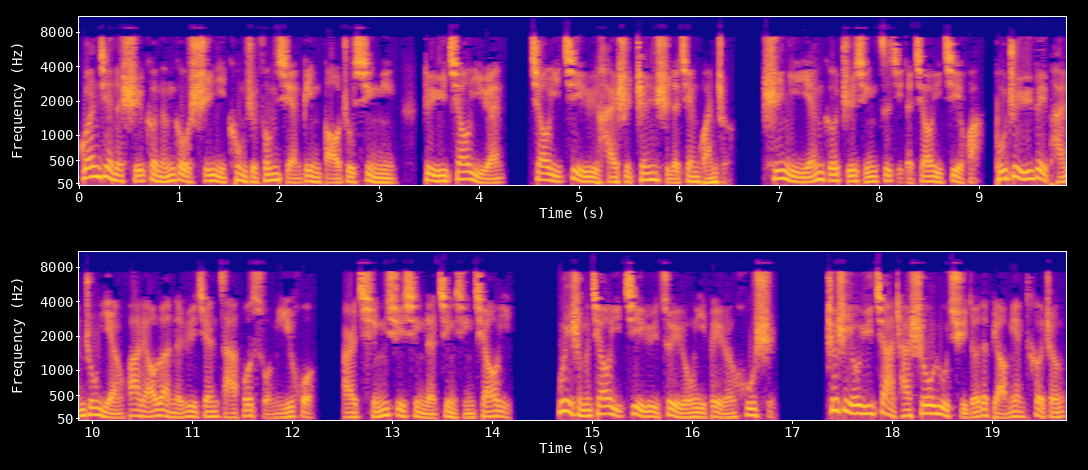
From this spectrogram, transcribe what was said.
关键的时刻能够使你控制风险并保住性命。对于交易员，交易纪律还是真实的监管者，使你严格执行自己的交易计划，不至于被盘中眼花缭乱的日间杂波所迷惑，而情绪性的进行交易。为什么交易纪律最容易被人忽视？这是由于价差收入取得的表面特征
